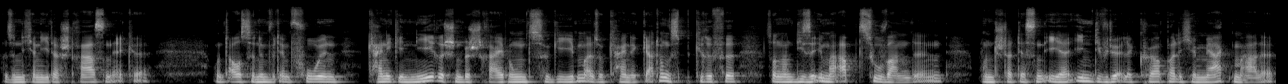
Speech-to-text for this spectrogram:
also nicht an jeder Straßenecke. Und außerdem wird empfohlen, keine generischen Beschreibungen zu geben, also keine Gattungsbegriffe, sondern diese immer abzuwandeln und stattdessen eher individuelle körperliche Merkmale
